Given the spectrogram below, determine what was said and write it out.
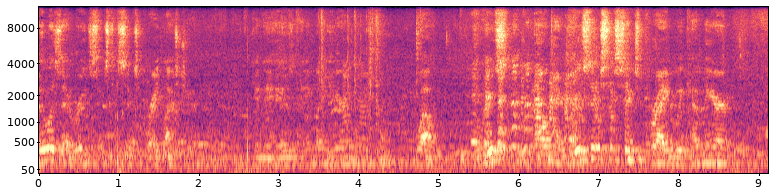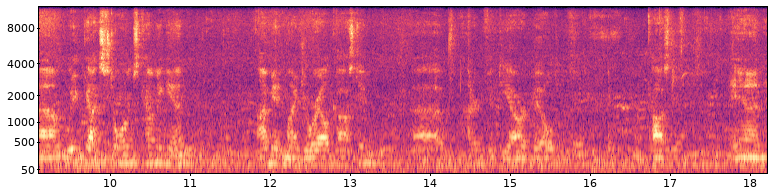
who was at Route sixty-six parade last year? Can you, is anybody here? Well, Route, okay, Route sixty-six parade, we come here, um, we've got storms coming in. I'm in my Jor-El costume, uh, hundred and fifty hour build costume. And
